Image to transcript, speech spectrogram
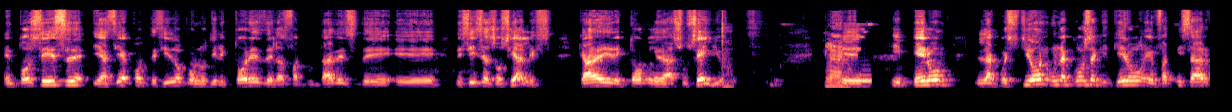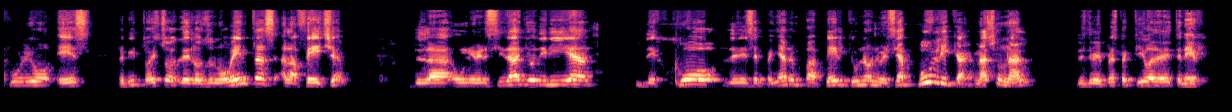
Entonces, eh, y así ha acontecido con los directores de las facultades de, eh, ciencias sociales. Cada director le da su sello. Eh, y, pero la cuestión, una cosa que quiero enfatizar, Julio, es, repito, esto de los noventas a la fecha, la universidad, yo diría, dejó de desempeñar un papel que una universidad pública nacional, desde mi perspectiva, debe tener,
